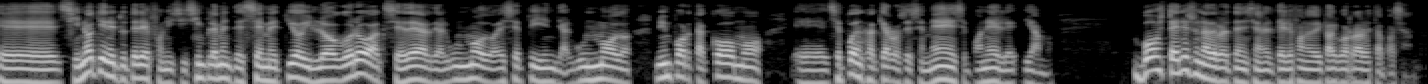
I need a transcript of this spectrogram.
eh, si no tiene tu teléfono y si simplemente se metió y logró acceder de algún modo a ese PIN, de algún modo, no importa cómo, eh, se pueden hackear los SMS, ponerle, digamos. Vos tenés una advertencia en el teléfono de que algo raro está pasando.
